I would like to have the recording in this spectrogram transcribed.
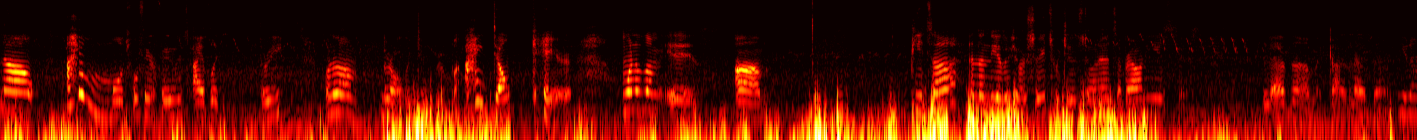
Now, I have multiple favorite foods. I have like three. One of them, they're all like different, but I don't care. One of them is um, pizza, and then the other two are sweets, which is donuts and brownies. Just love them. I gotta love them, you know?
